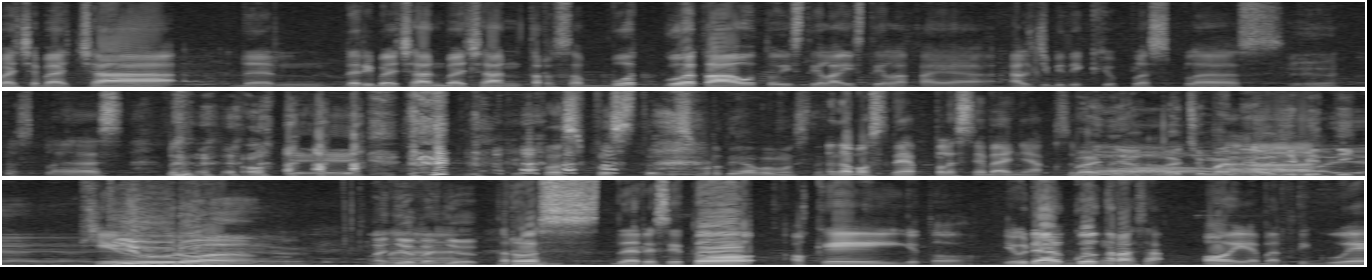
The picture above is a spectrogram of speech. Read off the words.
baca-baca dan dari bacaan-bacaan tersebut gue tahu tuh istilah-istilah kayak LGBTQ plus plus Iya. plus plus Oke. plus plus tuh seperti apa maksudnya enggak maksudnya plusnya banyak Banyak, sebenarnya. nggak cuman Ah, LGBTQ iya, iya, iya. doang. Iya. Lanjut, Nah, lanjut. Terus dari situ oke gitu. Ya udah gue ngerasa oh ya berarti gue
